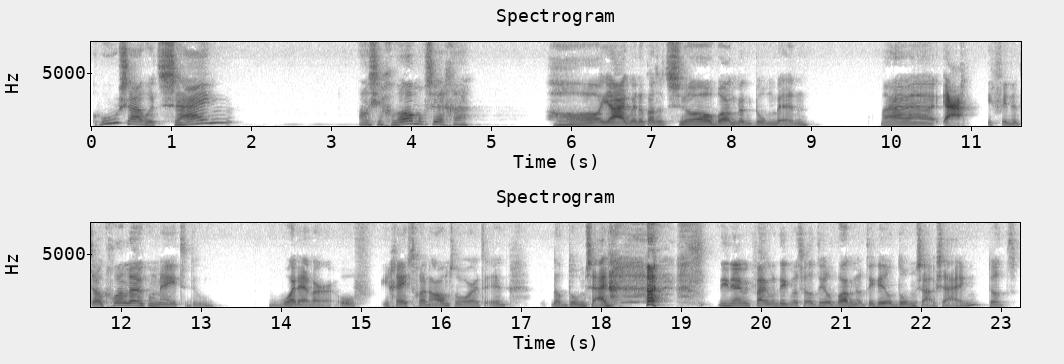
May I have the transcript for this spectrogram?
hoe zou het zijn als je gewoon mocht zeggen: Oh ja, ik ben ook altijd zo bang dat ik dom ben. Maar uh, ja, ik vind het ook gewoon leuk om mee te doen. Whatever. Of je geeft gewoon een antwoord. En dat dom zijn, die neem ik vaak, want ik was altijd heel bang dat ik heel dom zou zijn. Dat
